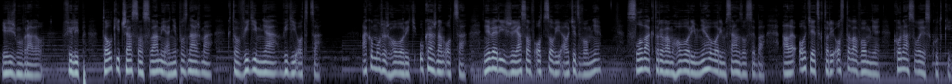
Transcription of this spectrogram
Ježiš mu vravel, Filip, Toľký čas som s vami a nepoznáš ma, kto vidí mňa, vidí Otca. Ako môžeš hovoriť, ukáž nám Otca, neveríš, že ja som v Otcovi a Otec vo mne? Slova, ktoré vám hovorím, nehovorím sám zo seba, ale Otec, ktorý ostáva vo mne, koná svoje skutky.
